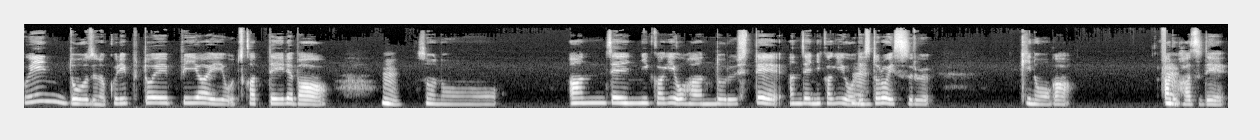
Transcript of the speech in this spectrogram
Windows のクリプト API を使っていれば、うん。その、安全に鍵をハンドルして、安全に鍵をデストロイする機能があるはずで、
